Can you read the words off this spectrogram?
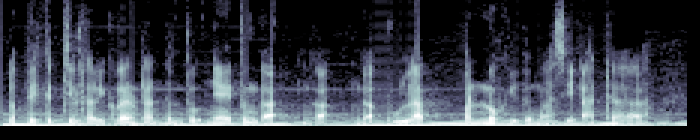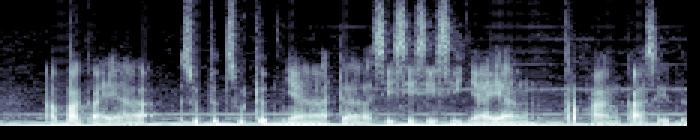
lebih kecil dari kelenteng dan bentuknya itu nggak nggak nggak bulat penuh gitu masih ada apa kayak sudut-sudutnya ada sisi-sisinya yang terpangkas itu.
